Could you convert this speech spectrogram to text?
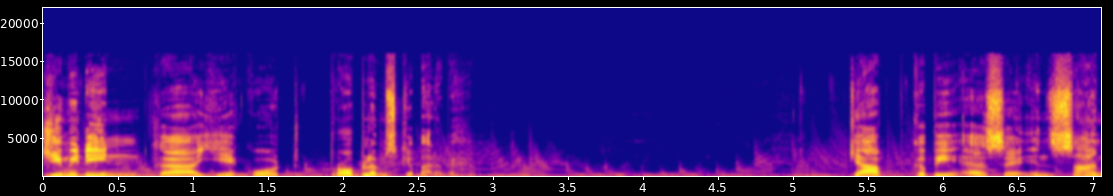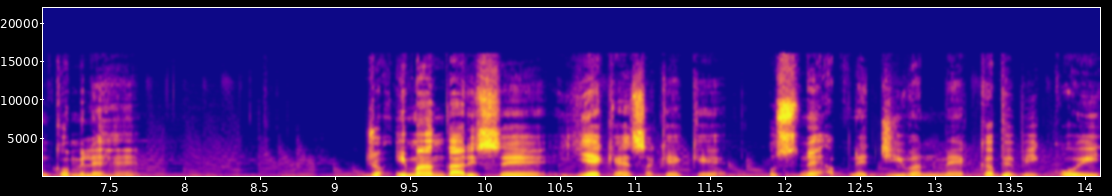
जिमी डीन का ये कोट प्रॉब्लम्स के बारे में है। क्या आप कभी ऐसे इंसान को मिले हैं जो ईमानदारी से यह कह सके कि उसने अपने जीवन में कभी भी कोई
